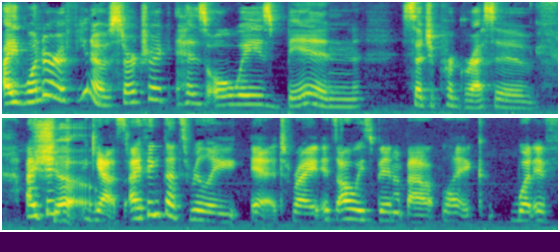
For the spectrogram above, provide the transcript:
i wonder if you know star trek has always been such a progressive I think show yes, I think that's really it, right? It's always been about like what if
